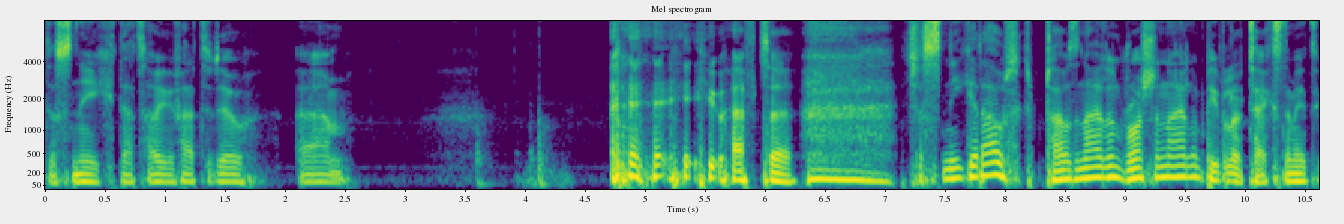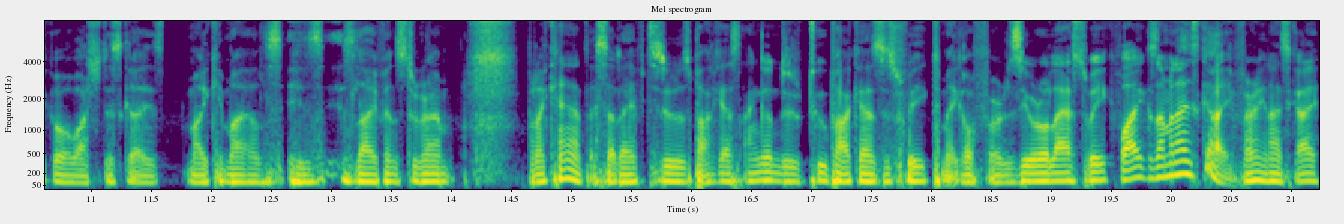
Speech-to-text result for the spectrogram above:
The sneak, that's how you've had to do. Um, you have to just sneak it out. Thousand Island, Russian Island. People are texting me to go watch this guy's Mikey Miles his his live Instagram, but I can't. I said I have to do this podcast. I'm going to do two podcasts this week to make up for zero last week. Why? Because I'm a nice guy, very nice guy,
